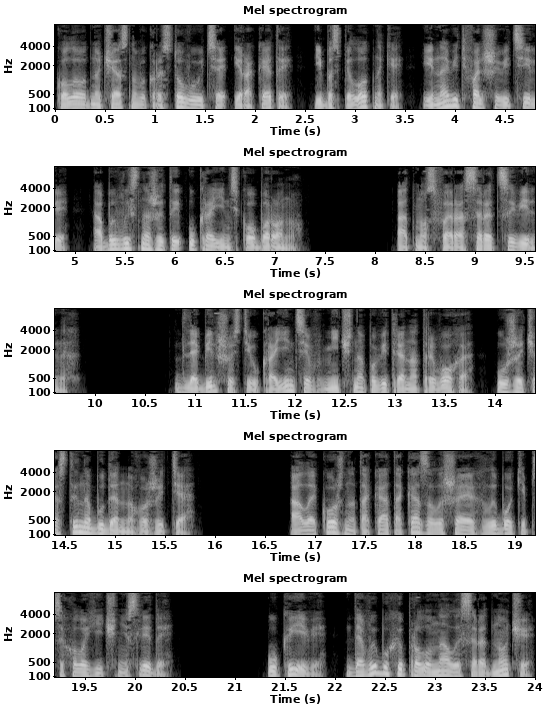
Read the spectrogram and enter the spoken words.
коли одночасно використовуються і ракети, і безпілотники, і навіть фальшиві цілі, аби виснажити українську оборону. Атмосфера серед цивільних для більшості українців нічна повітряна тривога уже частина буденного життя. Але кожна така така залишає глибокі психологічні сліди. У Києві, де вибухи пролунали серед ночі,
